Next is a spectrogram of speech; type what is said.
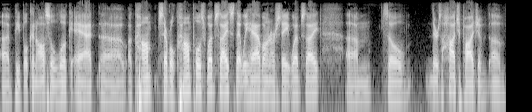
Uh, people can also look at uh, comp- several compost websites that we have on our state website. Um, so there's a hodgepodge of, of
